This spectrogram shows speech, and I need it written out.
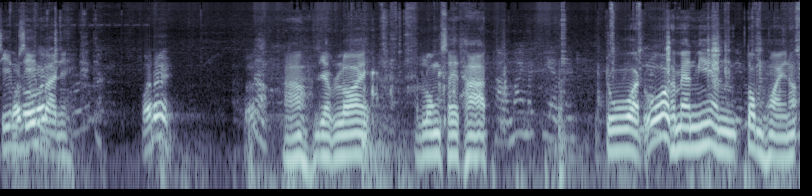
ซิมซิมบาดนี่มาเลยเอาเรียบร้อยลงใส่ถาด เผาไม้มาเคี่ยวเลยจวด โอ้ขแมนมีอันต้มหอยเนาะ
